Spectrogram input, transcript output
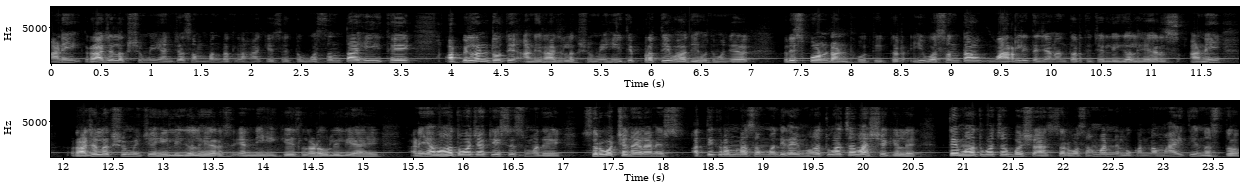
आणि राजलक्ष्मी यांच्या संबंधातला हा केस आहे. तर वसंता ही इथे अपिलंट होते आणि राजलक्ष्मी ही इथे प्रतिवादी होते. म्हणजे रिस्पॉन्डंट होती. तर ही वसंता वारली त्याच्यानंतर तिचे लिगल हेअर्स आणि राजलक्ष्मीचे ही लिगल हेअर्स यांनी ही केस लढवलेली आहे. आणि या महत्त्वाच्या केसेसमध्ये सर्वोच्च न्यायालयाने अतिक्रमणासंबंधी काही महत्वाचं भाष्य केलंय. ते महत्वाचं भाष्य आज सर्वसामान्य लोकांना माहिती नसतं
